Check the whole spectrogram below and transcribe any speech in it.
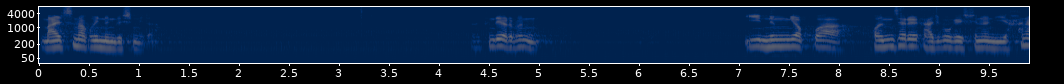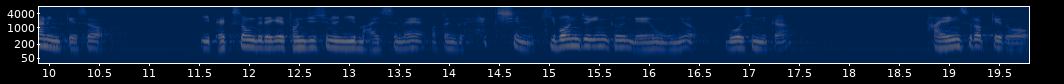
말씀하고 있는 것입니다. 근데 여러분 이 능력과 권세를 가지고 계시는 이 하나님께서 이 백성들에게 던지시는 이 말씀의 어떤 그 핵심 기본적인 그 내용은요 무엇입니까? 다행스럽게도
